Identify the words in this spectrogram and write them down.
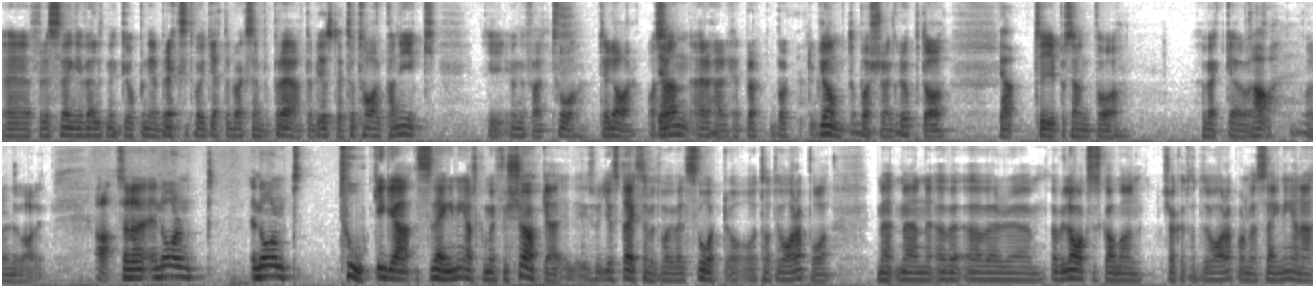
Eh, för det svänger väldigt mycket upp och ner. Brexit var ett jättebra exempel på det. Att det blir det. total panik i ungefär två, tre dagar. Och Ja. sen är det här helt bort- bortglömt och börsen går upp då Ja. 10% på en vecka eller vad, Ja. vad det nu var. Ja, sådana enormt, enormt tokiga svängningar ska man försöka. Just det exemplet var ju väldigt svårt att, att ta tillvara på. Men, men över, över, eh, överlag så ska man försöka ta tillvara på de här svängningarna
